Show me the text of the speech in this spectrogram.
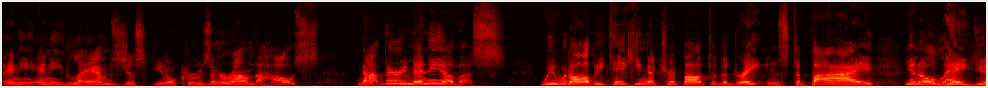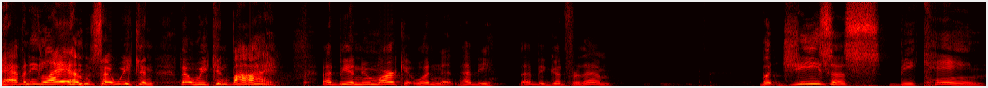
any any lambs just you know cruising around the house? Not very many of us. We would all be taking a trip out to the draytons to buy you know hey do you have any lambs that we can that we can buy? That'd be a new market wouldn't it? That'd be that'd be good for them. But jesus became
